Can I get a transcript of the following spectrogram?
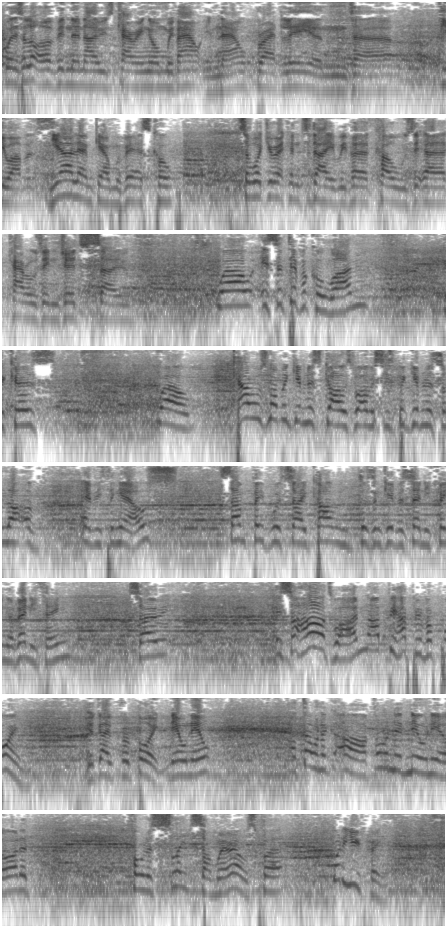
Well, there's a lot of in the nose carrying on without him now. Bradley and uh, a few others. Yeah, I'll let him get on with it. It's cool. So, what do you reckon today? We've heard Cole's, uh, Carroll's injured, so Well, it's a difficult one because, well, Carroll's not been giving us goals, but obviously he's been giving us a lot of everything else. Some people would say Carlton doesn't give us anything of anything. So it's a hard one. I'd be happy with a point. you'll go for a point. Nil nil. I don't want to. Oh, if I wanted nil nil, I'd have fallen asleep somewhere else. But what do you think?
